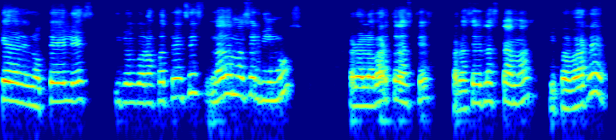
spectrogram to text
quedan en hoteles y los guanajuatenses nada más servimos para lavar trastes, para hacer las camas y para barrer.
